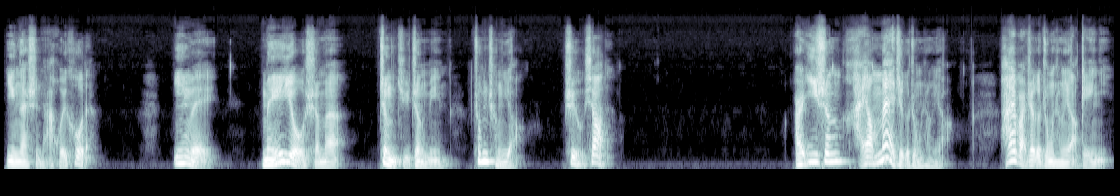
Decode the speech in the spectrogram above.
应该是拿回扣的，因为没有什么证据证明中成药是有效的，而医生还要卖这个中成药，还要把这个中成药给你，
